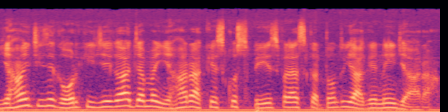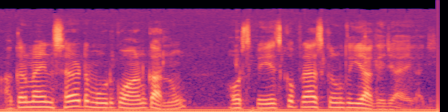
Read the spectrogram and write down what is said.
यहाँ ये चीज़ें गौर कीजिएगा जब मैं यहाँ रख के इसको स्पेस प्रेस करता हूँ तो ये आगे नहीं जा रहा। अगर मैं इंसर्ट मूड को ऑन कर लूँ और स्पेस को प्रेस करूँ तो ये आगे जाएगा जी।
